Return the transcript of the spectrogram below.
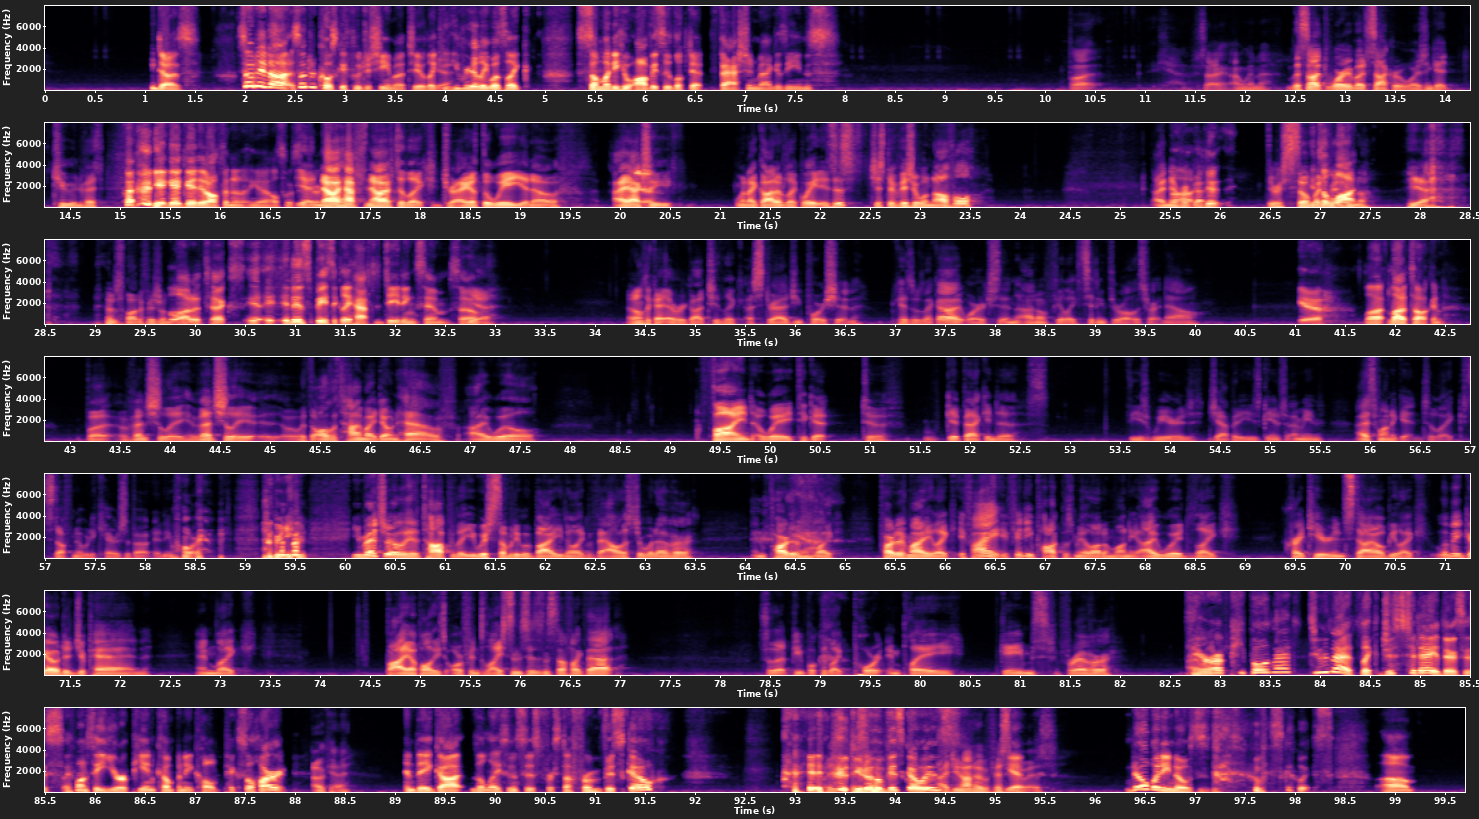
He does. So did uh so did Kosuke Fujishima too. Like Yeah. he really was like somebody who obviously looked at fashion magazines. But yeah, sorry, I'm gonna let's not worry about Sakura Wars and get too invest. yeah, yeah, get it off in a, yeah, all sorts Yeah, of now I have to now I have to like drag out the Wii. You know, I actually when I got it, I was like, wait, is this just a visual novel? I never Uh, got. there- There's so it's much. a lot. yeah, there's a lot of visual. a lot of text. It, it- is basically half the dating sim. So Yeah. I don't think I ever got to like a strategy portion because it was like, oh, it works, and I don't feel like sitting through all this right now. yeah, lot lot of talking. But eventually, eventually, uh, with all the time I don't have, I will find a way to get to get back into these weird Japanese games. I mean, I just want to get into like stuff nobody cares about anymore. I mean, you mentioned earlier at the top that you wish somebody would buy, you know, like Valis or whatever, and part of Yeah. like part of my like if I if Indie Apocalypse made a lot of money, I would like Criterion style be like, let me go to Japan and like buy up all these orphaned licenses and stuff like that, so that people could like port and play games forever. There like- are people that do that. Like just today, there's this I want to say European company called Pixel Heart, okay. and they got the licenses for stuff from Visco. is do you know who Visco is? I do not know who Visco Yeah. is. Nobody knows who Visco is. Um,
